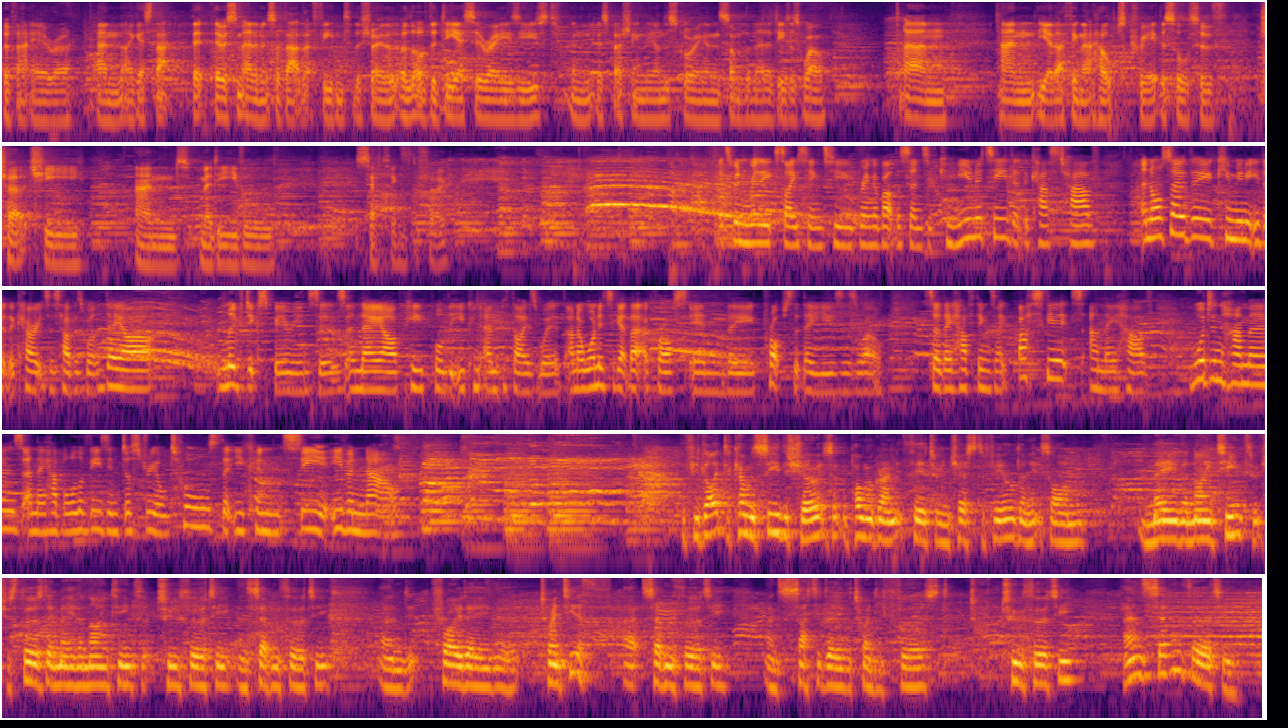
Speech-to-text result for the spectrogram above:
of that era, and I guess that, that, there are some elements of that that feed into the show. A lot of the dies irae is used, and especially in the underscoring and in some of the melodies as well. Um, and yeah, I think that helps create the sort of churchy and medieval setting of the show. It's been really exciting to bring about the sense of community that the cast have, and also the community that the characters have as well. They are lived experiences and they are people that you can empathize with and i wanted to get that across in the props that they use as well so they have things like baskets and they have wooden hammers and they have all of these industrial tools that you can see even now. If you'd like to come and see the show, it's at the Pomegranate Theatre in Chesterfield and it's on May the 19th, which is Thursday, May the 19th at 2.30 and 7.30 and Friday the 20th at 7.30 and Saturday the 21st, 2.30 and 7.30.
